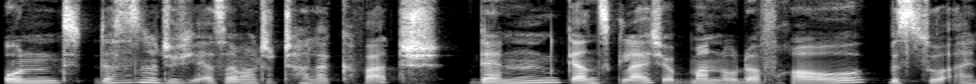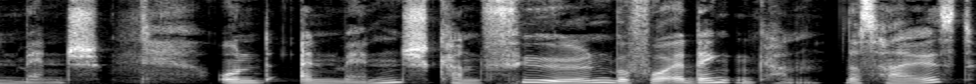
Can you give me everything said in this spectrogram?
Und das ist natürlich erst einmal totaler Quatsch, denn ganz gleich, ob Mann oder Frau, bist du ein Mensch. Und ein Mensch kann fühlen, bevor er denken kann. Das heißt,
